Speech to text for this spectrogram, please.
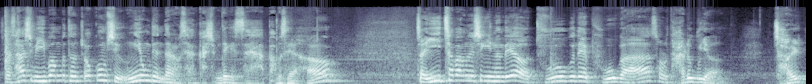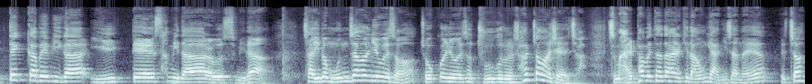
자, 42번부터는 조금씩 응용된다고 생각하시면 되겠어요. 봐보세요. 자, 2차 방정식이 있는데요. 두 근의 부호가 서로 다르고요. 절대값의 비가 1대 3이다 라고 했습니다. 자, 이런 문장을 이용해서, 조건을 이용해서 두 근을 설정하셔야죠. 지금 알파, 베타다 이렇게 나온 게 아니잖아요. 그렇죠?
